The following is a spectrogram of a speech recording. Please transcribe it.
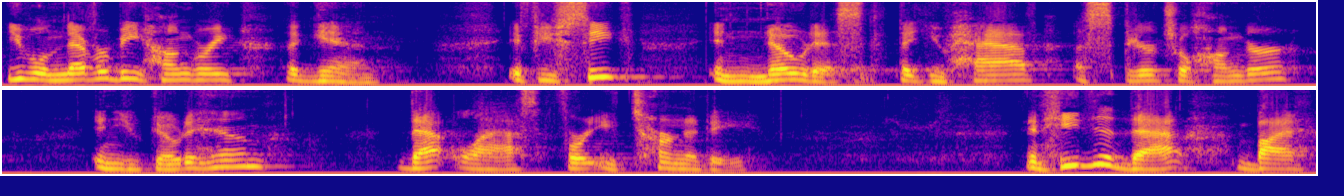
You will never be hungry again. If you seek and notice that you have a spiritual hunger and you go to Him, that lasts for eternity. And he did that by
